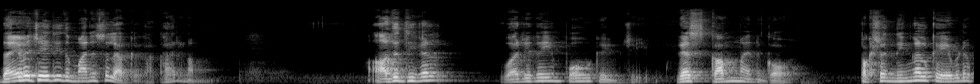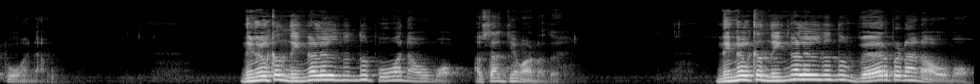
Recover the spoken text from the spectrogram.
ദയവ് ചെയ്ത് ഇത് മനസ്സിലാക്കുക. കാരണം അതിഥികൾ വരികയും പോവുകയും ചെയ്യും. ഗസ് കം ആൻഡ് ഗോ പക്ഷെ നിങ്ങൾക്ക് എവിടെ പോകാനാവും നിങ്ങൾക്ക് നിങ്ങളിൽ നിന്ന് പോകാനാവുമോ അസാധ്യമാണത്. നിങ്ങൾക്ക് നിങ്ങളിൽ നിന്നും വേർപെടാനാവുമോ?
